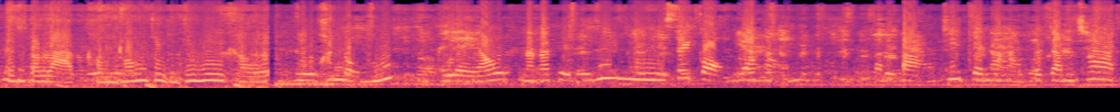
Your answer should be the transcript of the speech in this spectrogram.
เป็นตลาดของท้องถิ่นที่นี่เขาดูขนมไปแล้วนะคะที่นี่มีไส้กรอกมีอาหารต่างๆ ที่เป็นอาหารประจำชาติ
